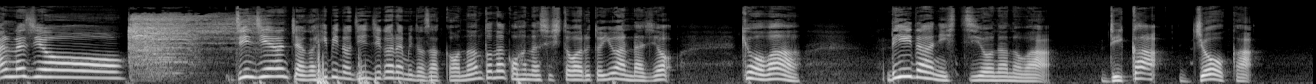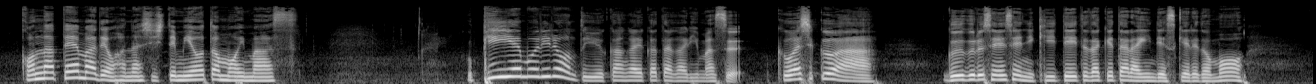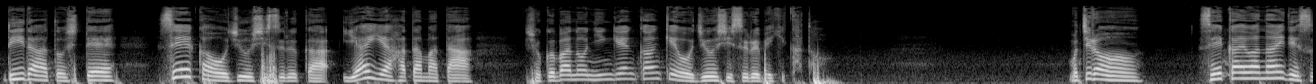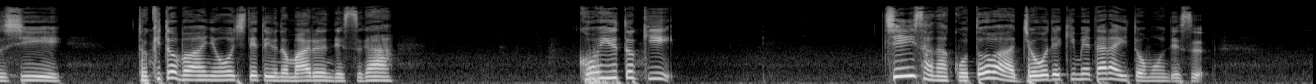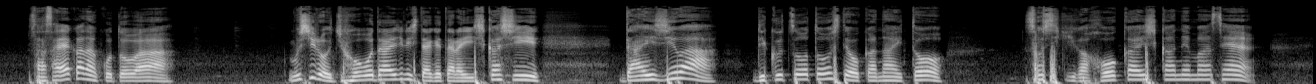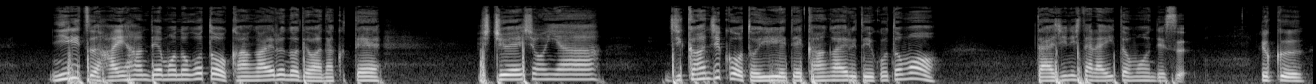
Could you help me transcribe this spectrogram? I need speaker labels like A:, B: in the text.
A: アンラジオ人事アンちゃんが日々の人事絡みの雑貨をなんとなくお話しして終わるというアンラジオ。今日は、リーダーに必要なのは、理科、浄化。こんなテーマでお話ししてみようと思います。PM 理論という考え方があります。詳しくは、Google 先生に聞いていただけたらいいんですけれども、リーダーとして成果を重視するか、いやいやはたまた、職場の人間関係を重視するべきかと。もちろん、正解はないですし、時と場合に応じてというのもあるんですが、こういう時、小さなことは情で決めたらいいと思うんです。ささやかなことは、むしろ情を大事にしてあげたらいい。しかし、大事は理屈を通しておかないと、組織が崩壊しかねません。二律背反で物事を考えるのではなくて、シチュエーションや時間軸を取り入れて考えるということも大事にしたらいいと思うんです。よく、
